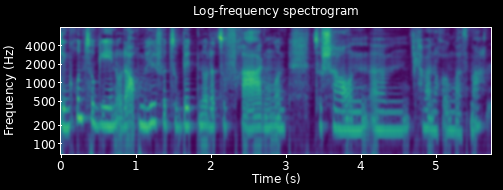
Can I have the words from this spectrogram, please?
den Grund zu gehen oder auch um Hilfe zu bitten oder zu fragen und zu schauen, ähm, kann man noch irgendwas machen.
